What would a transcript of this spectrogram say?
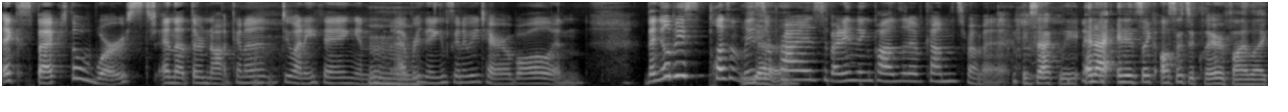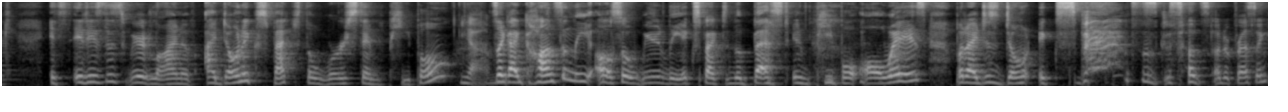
expect the worst and that they're not gonna do anything and Mm-hmm. everything's gonna be terrible and then you'll be pleasantly Yeah. surprised if anything positive comes from it. Exactly. And I and it's like also to clarify like it's it is this weird line of I don't expect the worst in people. Yeah. It's like I constantly also weirdly expect the best in people always, but I just don't expect this is gonna sound so depressing.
